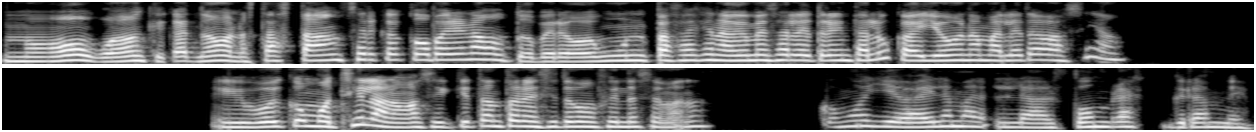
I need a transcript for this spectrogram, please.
No, weón, que ca- no, no estás tan cerca como para ir en auto, pero un pasaje en avión me sale 30 lucas y yo una maleta vacía. Y voy con mochila nomás, ¿y qué tanto necesito para un fin de semana? ¿Cómo lleváis la, la alfombra grande?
